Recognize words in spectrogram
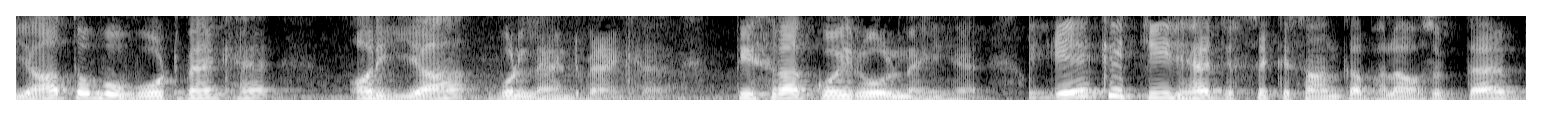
या तो वो वोट बैंक है और या वो लैंड बैंक है तीसरा कोई रोल नहीं है। एक ही चीज़ है जिससे किसान का भला हो सकता है।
